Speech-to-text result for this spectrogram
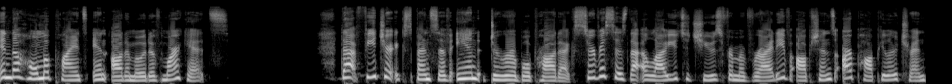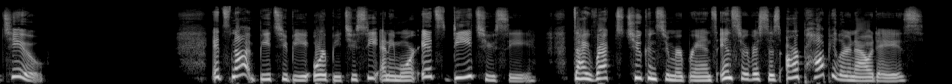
in the home appliance and automotive markets that feature expensive and durable products. Services that allow you to choose from a variety of options are popular trend too. It's not B2B or B2C anymore, it's D2C. Direct to consumer brands and services are popular nowadays.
